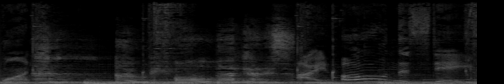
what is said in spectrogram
Want. I'll be all that guys. I own the stage!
